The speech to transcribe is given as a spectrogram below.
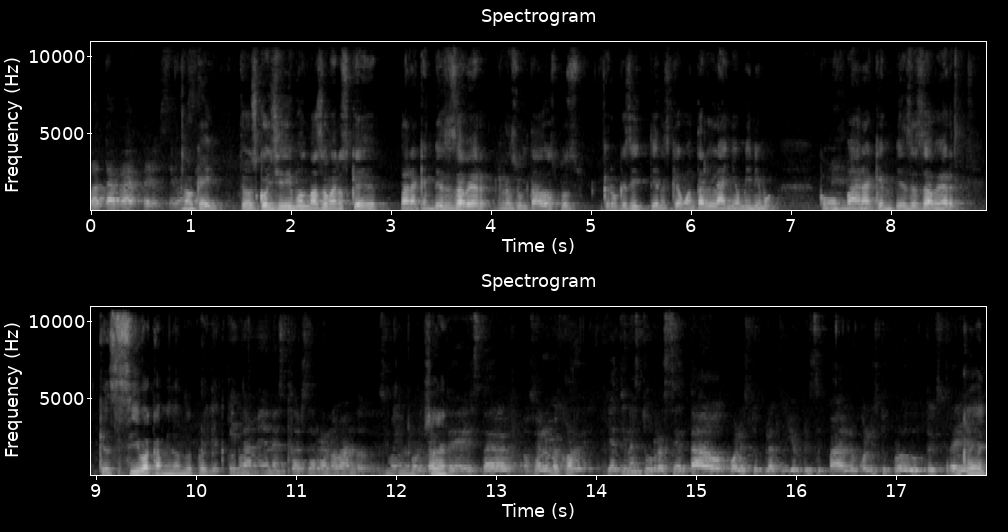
va a tardar, pero se va a Ok, hacer. entonces coincidimos más o menos que para que empieces a ver resultados, pues creo que sí tienes que aguantar el año mínimo, como Mínimo. para que empieces a ver que sí va caminando el proyecto, Y ¿no? también estarse renovando. Es muy importante estar, o sea, a lo mejor ya tienes tu receta o cuál es tu platillo principal o cuál es tu producto estrella, Ok,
